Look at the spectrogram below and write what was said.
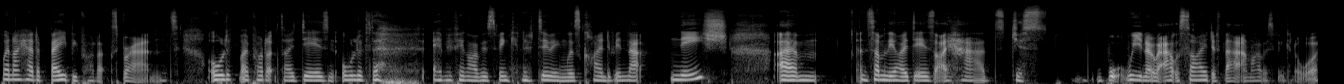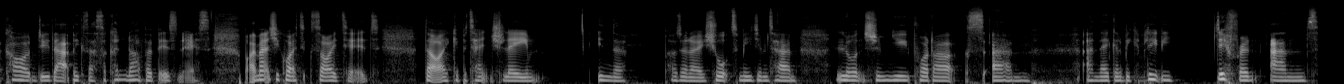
when I had a baby products brand, all of my product ideas and all of the everything I was thinking of doing was kind of in that niche, um, and some of the ideas I had just you know outside of that. And i was thinking oh i can't do that because that's like another business. But i'm actually quite excited that i could potentially in the i don't know short to medium term launch some new products um, and they're going to be completely different and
